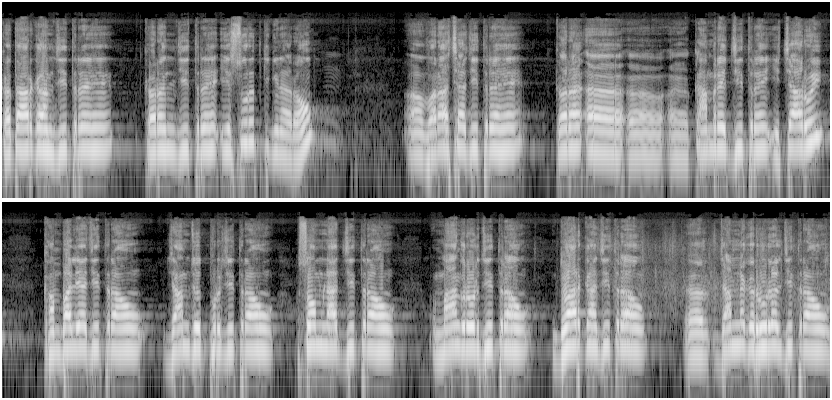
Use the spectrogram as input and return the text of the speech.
कतार का हम जीत रहे हैं करण जीत रहे हैं ये सूरत की गिना रहा हूँ। वराछा जीत रहे हैं करण कामरेज जीत रहे हैं ये चार हुई। खम्बालिया जीत रहा हूँ, जामजोधपुर जीत रहा हूँ, सोमनाथ जीत रहा हूँ, मांग रोड जीत रहा हूँ, द्वारका जीत रहा हूँ जामनगर रूरल जीत रहा हूँ,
